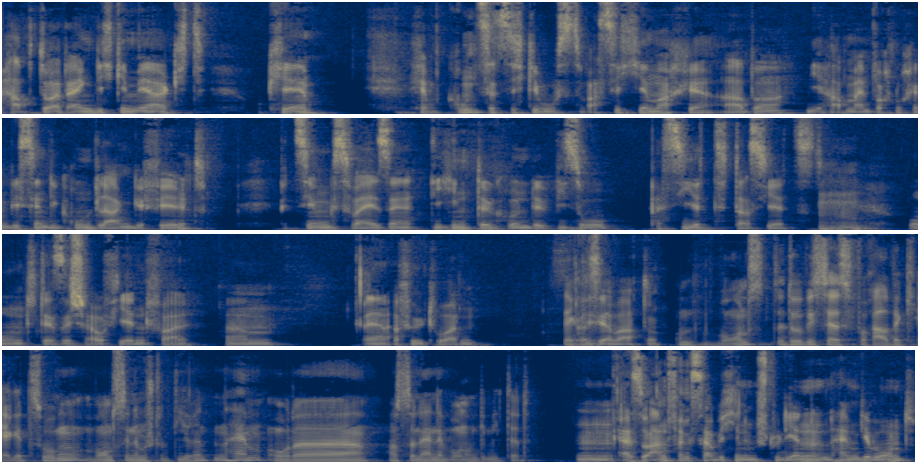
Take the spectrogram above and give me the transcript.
habe dort eigentlich gemerkt, okay, ich habe grundsätzlich gewusst, was ich hier mache, aber mir haben einfach noch ein bisschen die Grundlagen gefehlt, beziehungsweise die Hintergründe, wieso passiert das jetzt. Mhm. Und das ist auf jeden Fall ähm, äh, erfüllt worden. Sehr gut. Diese Erwartung. Und wohnst du bist ja aus Vorarlberg hergezogen, wohnst du in einem Studierendenheim oder hast du eine Wohnung gemietet? Mm, also anfangs habe ich in einem Studierendenheim gewohnt,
